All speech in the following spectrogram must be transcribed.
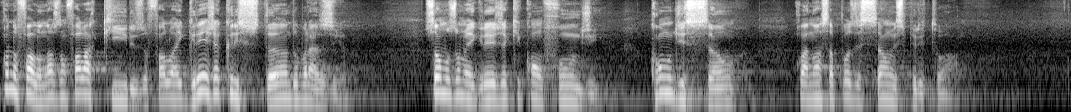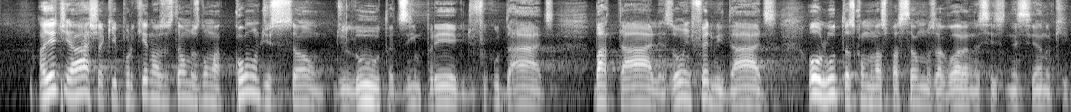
Quando eu falo nós, não falo Aquiles, eu falo a igreja cristã do Brasil. Somos uma igreja que confunde condição com a nossa posição espiritual. A gente acha que porque nós estamos numa condição de luta, desemprego, dificuldades, batalhas ou enfermidades, ou lutas como nós passamos agora nesse, nesse ano que,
